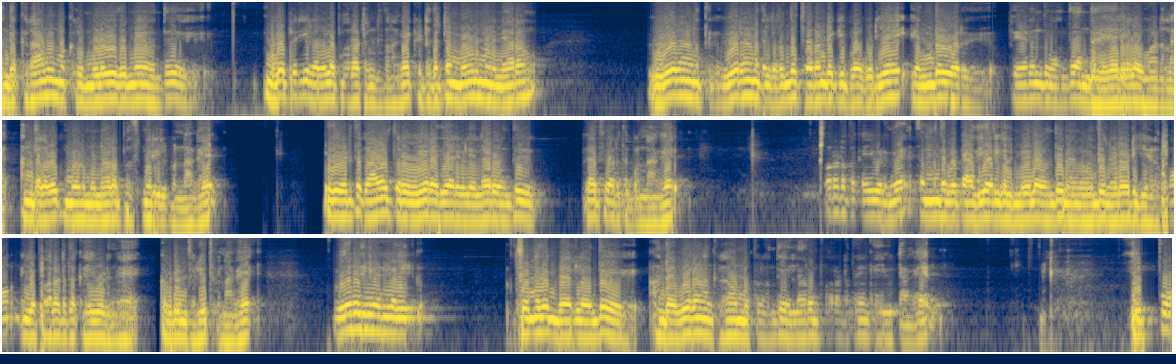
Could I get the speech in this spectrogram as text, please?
அந்த கிராம மக்கள் முழுவதுமே வந்து மிகப்பெரிய லெவலில் போராட்டம் நடத்தினாங்க. கிட்டத்தட்ட மூணு மணி நேரம் வீராணத்துக்கு வீராணத்திலிருந்து தொடர்ந்துக்கு போகக்கூடிய எந்த ஒரு பேருந்தும் வந்து அந்த ஏரியாவில் ஓடலை. அந்த அளவுக்கு மூணு மணி நேரம் பசுமறியல் பண்ணாங்க. இதை எடுத்து காவல்துறை உயர் அதிகாரிகள் எல்லாரும் வந்து பேச்சுவார்த்தை பண்ணாங்க. போராட்டத்தை கைவிடுங்க. சம்பந்தப்பட்ட அதிகாரிகள் மேலே வந்து நாங்கள் வந்து நடவடிக்கை எடுப்போம். நீங்கள் போராட்டத்தை கைவிடுங்க அப்படின்னு சொல்லி சொன்னாங்க. வீரதிகாரிகள் சொன்னதன் பேரில் வந்து அந்த வீரான கிராம மக்கள் வந்து எல்லாரும் போராட்டத்தையும் கைவிட்டாங்க. இப்போ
